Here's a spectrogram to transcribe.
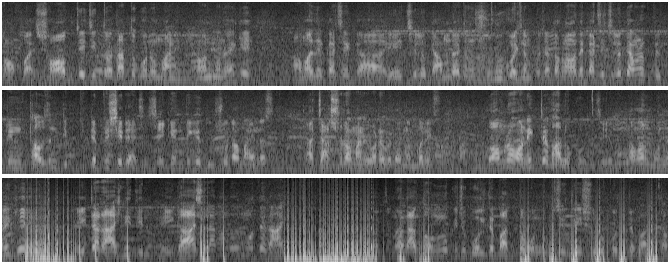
সব সব যে জিততো তার তো কোনো মানে নেই। আমার মনে হয় কি আমাদের কাছে এ ছিল কি আমরা যখন শুরু করেছিলাম প্রচার তখন আমাদের কাছে ছিল কি আমরা ফিফটিন থাউজেন্ড ডেপ্রিসিয়েটে আছে। সেখান থেকে দুশোটা মাইনাস আর চারশোটা মানে ওটা দ্য নাম্বার ইস তো আমরা অনেকটা ভালো করেছি এবং আমার মনে হয় কি, এইটা রাজনীতি নয়। এই গাছ লাগানোর মধ্যে রাজনীতি না তো অন্য কিছু বলতে পারতাম, অন্য কিছু দিয়ে শুরু করতে পারতাম।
